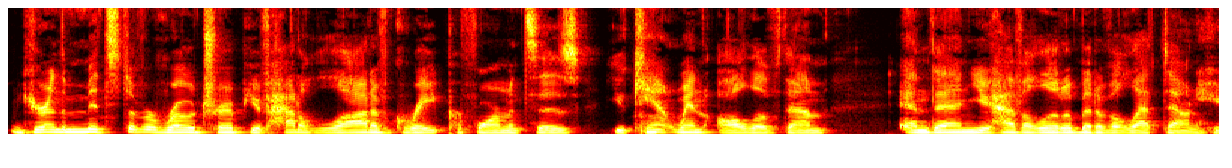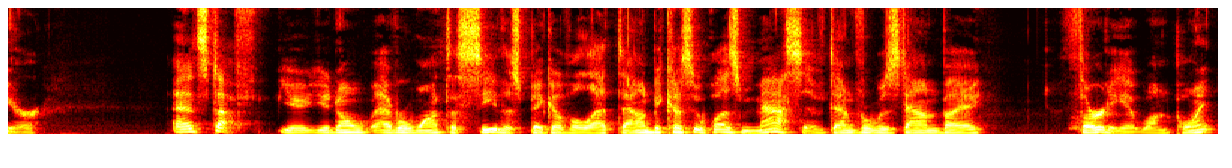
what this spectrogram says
You're in the midst of a road trip. You've had a lot of great performances. You can't win all of them, and then you have a little bit of a letdown here, and it's tough. You you don't ever want to see this big of a letdown because it was massive. Denver was down by 30 at one point.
